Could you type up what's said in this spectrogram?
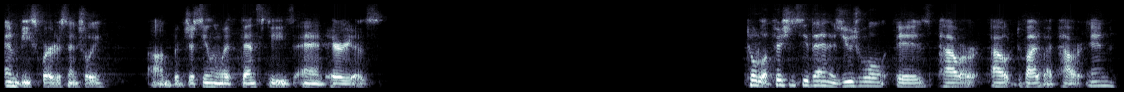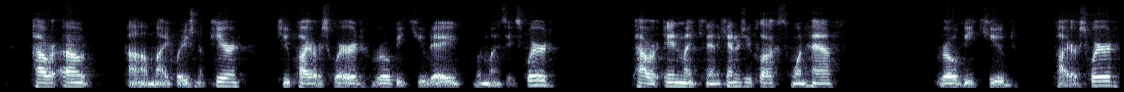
mv squared essentially, um, but just dealing with densities and areas. Total efficiency then, as usual, is power out divided by power in. Power out, um, my equation up here, 2 pi r squared, rho v cubed a, 1 minus a squared. Power in, my kinetic energy flux, 1 half, rho v cubed pi r squared.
